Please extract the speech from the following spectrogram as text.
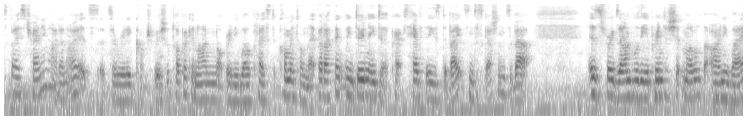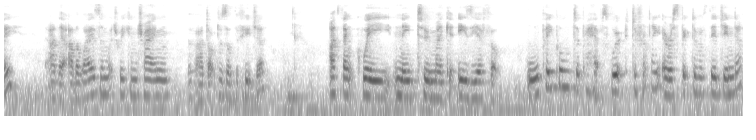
hours based training. I don't know. It's it's a really controversial topic, and I'm not really well placed to comment on that. But I think we do need to perhaps have these debates and discussions about is, for example, the apprenticeship model the only way? Are there other ways in which we can train our doctors of the future? I think we need to make it easier for all people to perhaps work differently, irrespective of their gender.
